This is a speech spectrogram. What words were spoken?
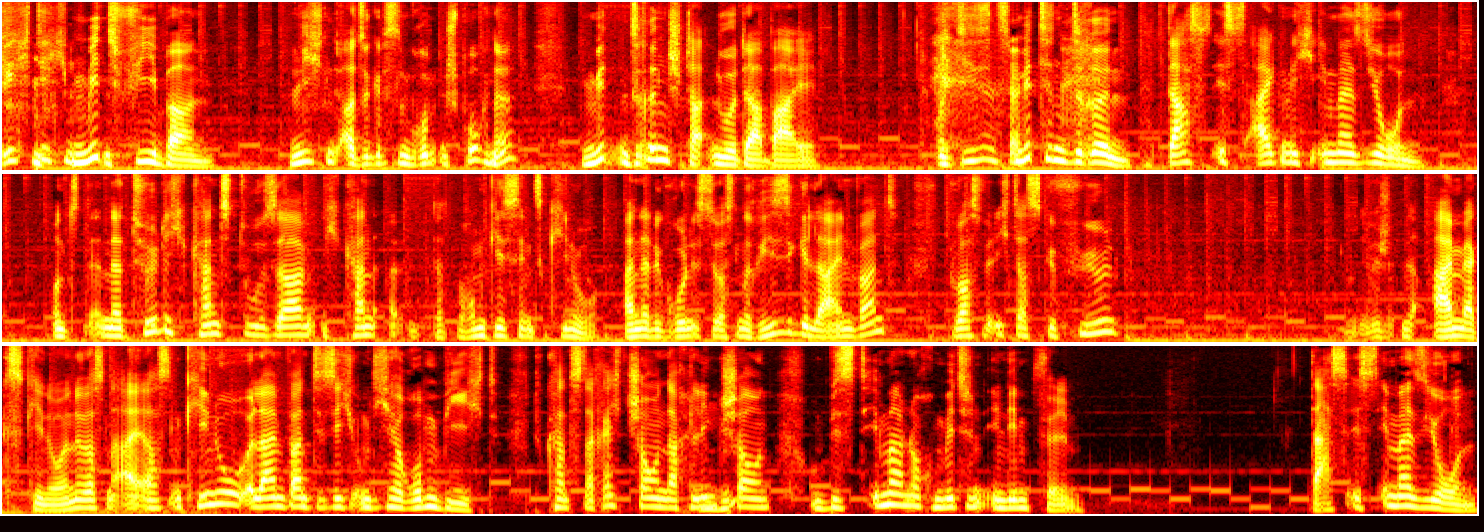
richtig mitfiebern. Nicht, also gibt es einen berühmten Spruch, ne? Mittendrin statt nur dabei. Und dieses mittendrin, das ist eigentlich Immersion. Und natürlich kannst du sagen, ich kann, äh, warum gehst du ins Kino? Einer der Gründe ist, du hast eine riesige Leinwand, du hast wirklich das Gefühl, IMAX-Kino. Ne? Du hast, ein, hast eine Kinoleinwand, die sich um dich herum biegt. Du kannst nach rechts schauen, nach links mhm. schauen und bist immer noch mitten in dem Film. Das ist Immersion.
